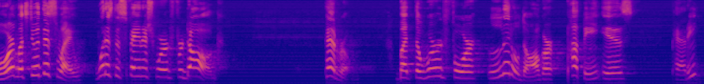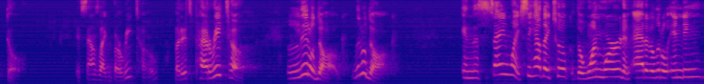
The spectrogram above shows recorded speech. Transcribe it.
Or let's do it this way. What is the Spanish word for dog? Perro. But the word for little dog or puppy is perrito. It sounds like burrito, but it's perrito. Little dog, little dog. In the same way, see how they took the one word and added a little ending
